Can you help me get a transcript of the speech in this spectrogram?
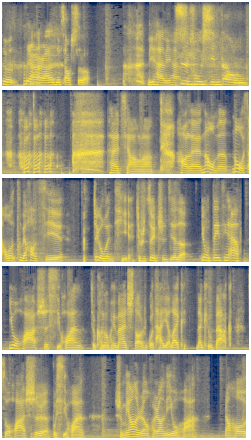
就自然而然的就消失了。厉 害厉害，致富新道路。太强了，好嘞，那我们那我想问，特别好奇这个问题，就是最直接的，用 dating app 右滑是喜欢，就可能会 match 到，如果他也 like like you back，左滑是不喜欢，什么样的人会让你右滑？然后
